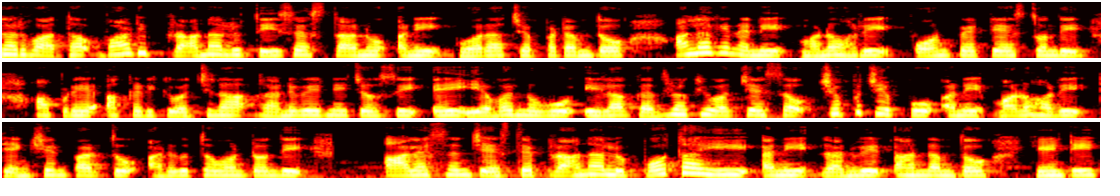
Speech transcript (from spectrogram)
తర్వాత వాడి ప్రాణాలు తీసేస్తాను అని గోరా చెప్పడంతో అలాగేనని మనోహరి ఫోన్ పెట్టేస్తుంది. అప్పుడే అక్కడికి వచ్చిన రణవీర్ని చూసి ఏ ఎవరు నువ్వు? ఇలా గదిలోకి వచ్చేసావు. చెప్పు చెప్పు అని మనోహరి టెన్షన్ పడుతూ అడుగుతూ ఉంటుంది. ఆలస్యం చేస్తే ప్రాణాలు పోతాయి అని రణవీర్ అనడంతో ఏంటి?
